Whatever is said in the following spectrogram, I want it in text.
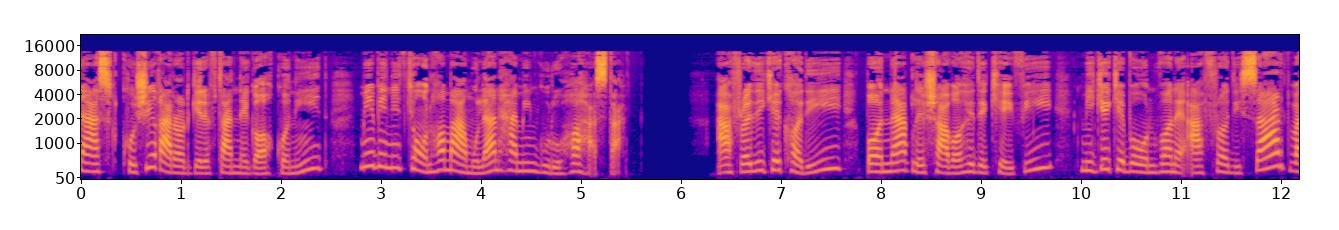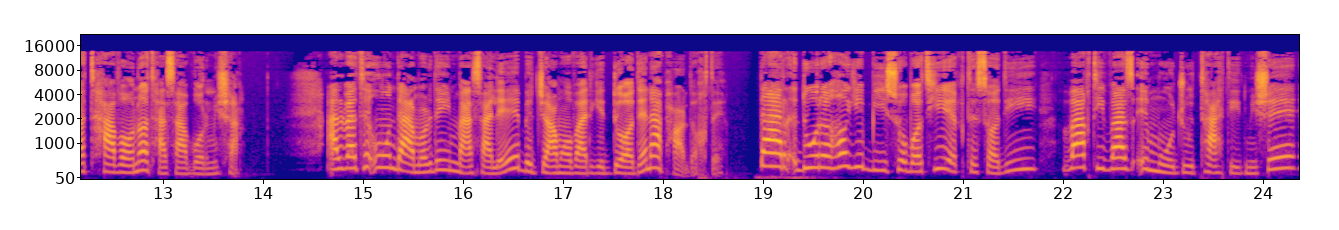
نسل کشی قرار گرفتن نگاه کنید می‌بینید که اونها معمولا همین گروه ها هستند. افرادی که کادی با نقل شواهد کیفی میگه که به عنوان افرادی سرد و توانا تصور میشن. البته اون در مورد این مسئله به جمعآوری داده نپرداخته. در دوره های بیثباتی اقتصادی وقتی وضع موجود تهدید میشه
